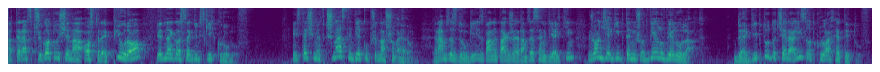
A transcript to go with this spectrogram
A teraz przygotuj się na ostre pióro jednego z egipskich królów. Jesteśmy w XIII wieku przed naszą erą. Ramzes II, zwany także Ramzesem Wielkim, rządzi Egiptem już od wielu, wielu lat. Do Egiptu dociera list od króla Hetytów.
